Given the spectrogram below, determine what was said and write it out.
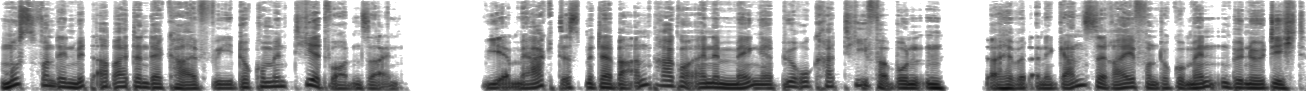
muss von den Mitarbeitern der KfW dokumentiert worden sein. Wie ihr merkt, ist mit der Beantragung eine Menge Bürokratie verbunden, daher wird eine ganze Reihe von Dokumenten benötigt.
